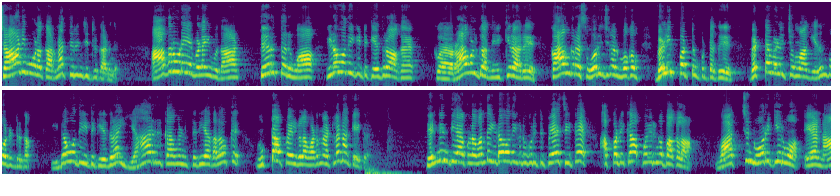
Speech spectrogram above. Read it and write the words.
சாணி மூளைக்காரனா திரிஞ்சிட்டு இருக்கானுங்க. அதனுடைய விளைவுதான் தெரு தெருவா இடஒதுக்கீட்டுக்கு எதிராக க- ராகுல் காந்தி நிக்கிறாரு. காங்கிரஸ் ஒரிஜினல் முகம் வெளிப்பட்டு விட்டது. வெட்ட வெளிச்சமாகியதுன்னு போட்டுட்டு இருக்கான். இடஒதுக்கீட்டுக்கு எதிராக யார் இருக்காங்கன்னு தெரியாத அளவுக்கு முட்டா பயல்களை வடநாட்டில் நான் கேட்குறேன் தென்னிந்தியாக்குள்ள வந்து இடஒதுக்கீடு குறித்து பேசிட்டு அப்படிக்கா போயிருங்க பார்க்கலாம். வச்சு நொறுக்கிடுவோம் ஏன்னா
